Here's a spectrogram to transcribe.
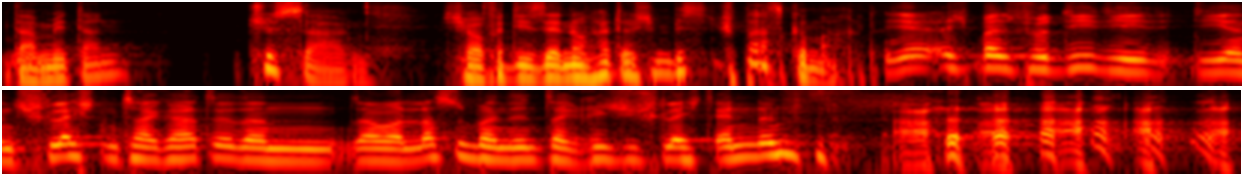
damit dann Tschüss sagen. Ich hoffe, die Sendung hat euch ein bisschen Spaß gemacht. Ja, ich meine, für die, die, die einen schlechten Tag hatte, dann sagen wir, lass uns mal den Tag richtig schlecht enden.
